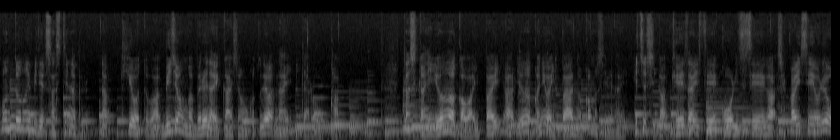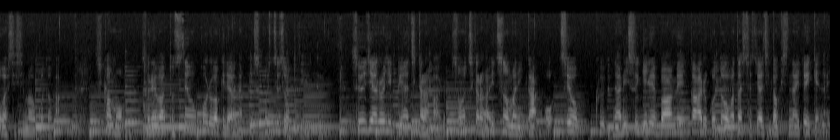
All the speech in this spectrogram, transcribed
本当の意味でサステナブルな企業とはビジョンがぶれない会社のことではないだろうか。確かに世の中はいっぱいあ世の中にはいっぱいあるのかもしれない。いつしか経済性効率性が社会性を凌駕してしまうことが。しかもそれは突然起こるわけではなく少しずつ起きていく数字やロジックには力がある。その力がいつの間にかを強くなりすぎる場面があることを私たちは自覚しないといけない。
